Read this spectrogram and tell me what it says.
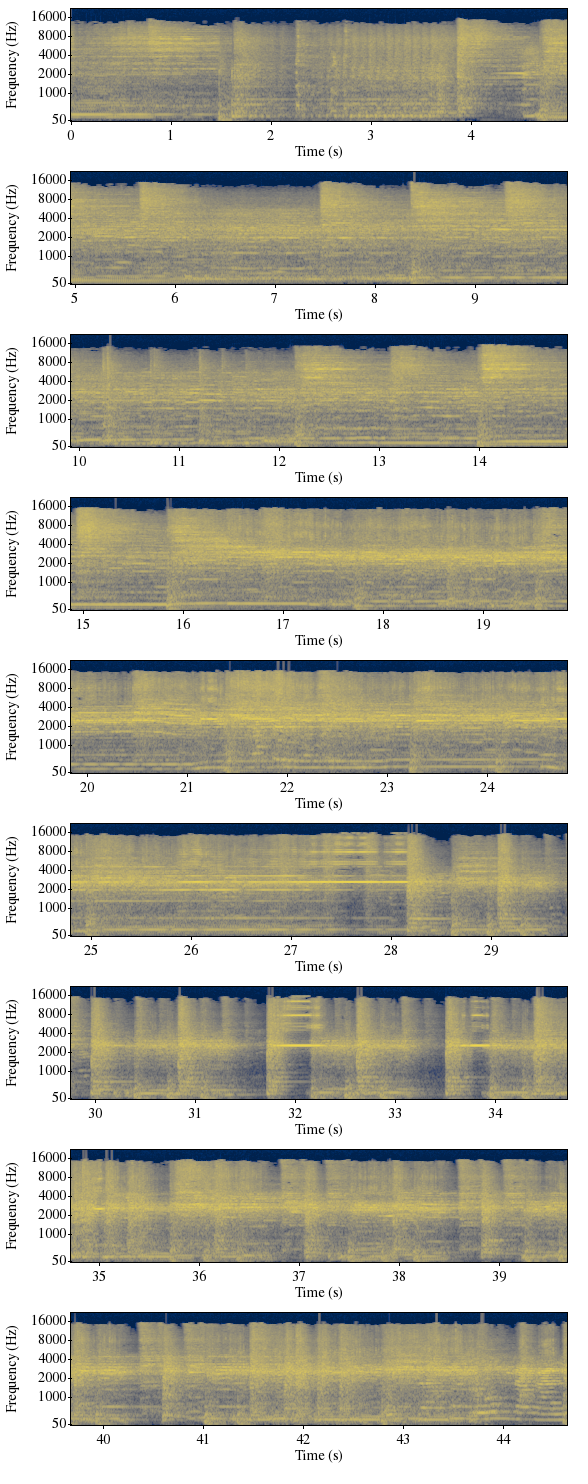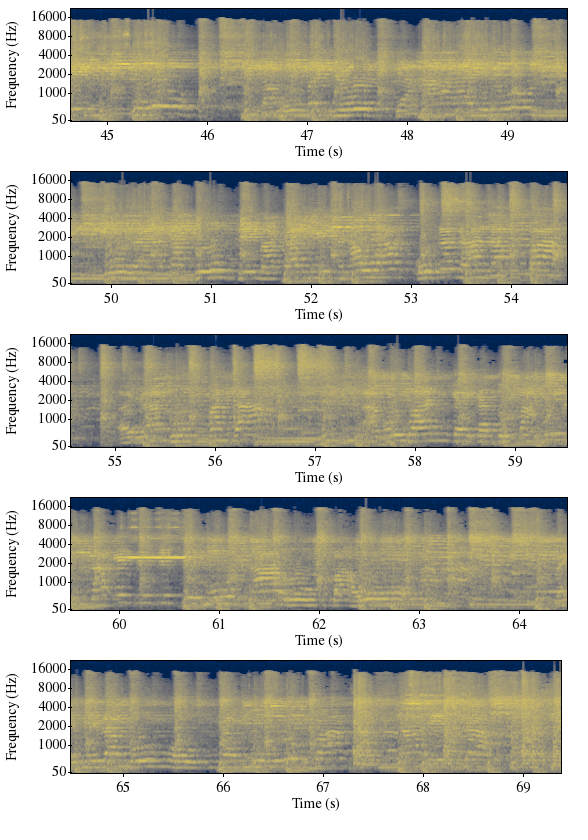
Mm-hmm. ginawa o naghalapa Ay akong mata. Ang uban kay katumangin Na isigisip mo tarong baho May nilagong o nagulong pa. Sa ka.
